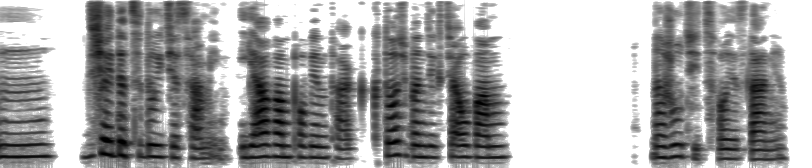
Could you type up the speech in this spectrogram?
Ym, Dzisiaj decydujcie sami. Ja Wam powiem tak: ktoś będzie chciał Wam narzucić swoje zdanie.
